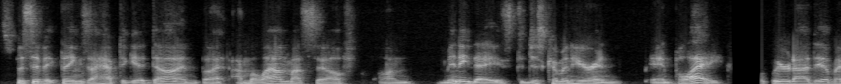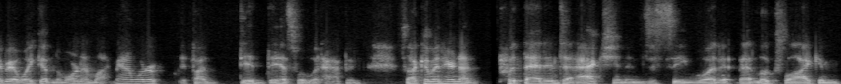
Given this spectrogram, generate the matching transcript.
specific things I have to get done, but I'm allowing myself on many days to just come in here and and play. Weird idea. Maybe I wake up in the morning. I'm like, man, I wonder if I did this, what would happen? So I come in here and I put that into action and just see what it, that looks like. And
